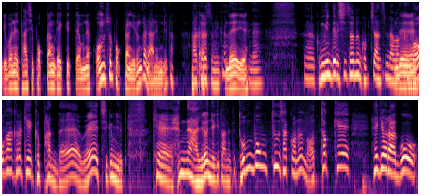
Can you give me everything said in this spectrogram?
이번에 다시 복당됐기 때문에 꼼수 복당 이런 건 아닙니다. 아 그렇습니까? 네, 예. 네. 국민들 시선은 곱지 않습니다. 네. 그 뭐가 그렇게 급한데 왜 지금 이렇게, 이렇게 했냐 이런 얘기도 하는데 돈봉투 사건은 어떻게 해결하고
